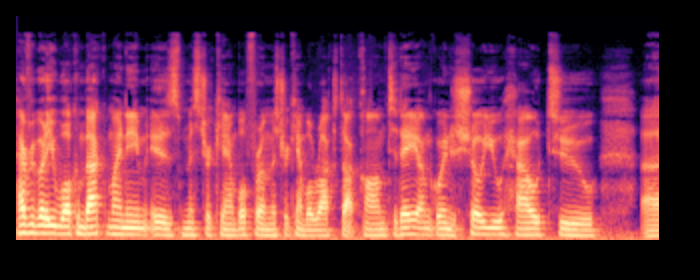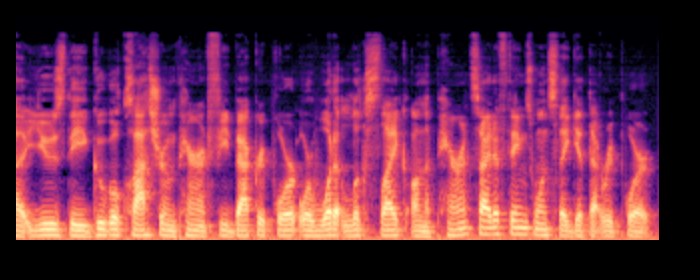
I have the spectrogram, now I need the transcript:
Hi everybody, welcome back. My name is Mr. Campbell from MrCampbellRocks.com. Today I'm going to show you how to uh, use the Google Classroom Parent Feedback Report or what it looks like on the parent side of things once they get that report.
